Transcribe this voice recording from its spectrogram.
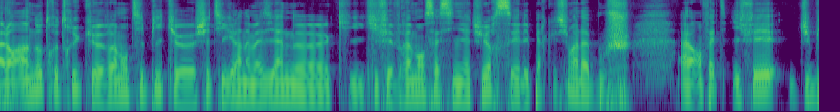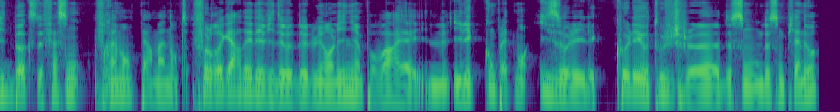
Alors un autre truc euh, vraiment typique euh, chez Tigran Amazian euh, qui, qui fait vraiment sa signature, c'est les percussions à la bouche. Alors en fait, il fait du beatbox de façon vraiment permanente. Faut le regarder des vidéos de lui en ligne pour voir. Il, est complètement isolé, il est collé aux touches de son de son piano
